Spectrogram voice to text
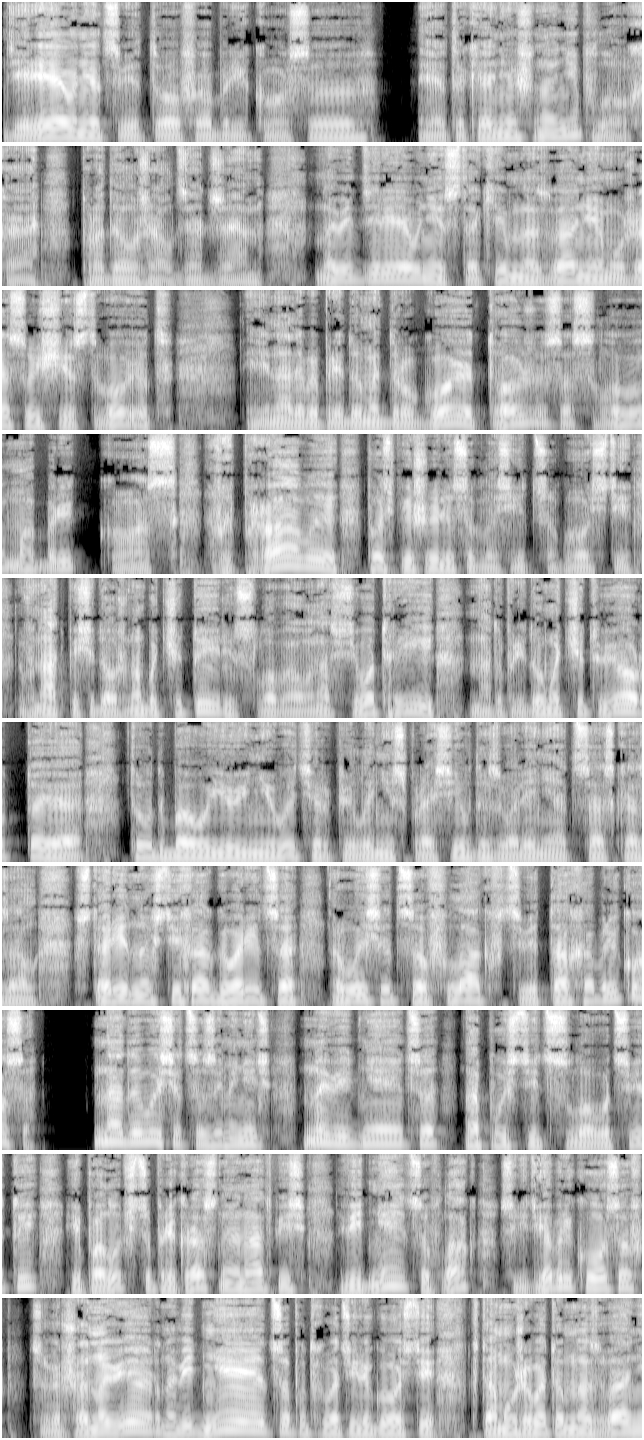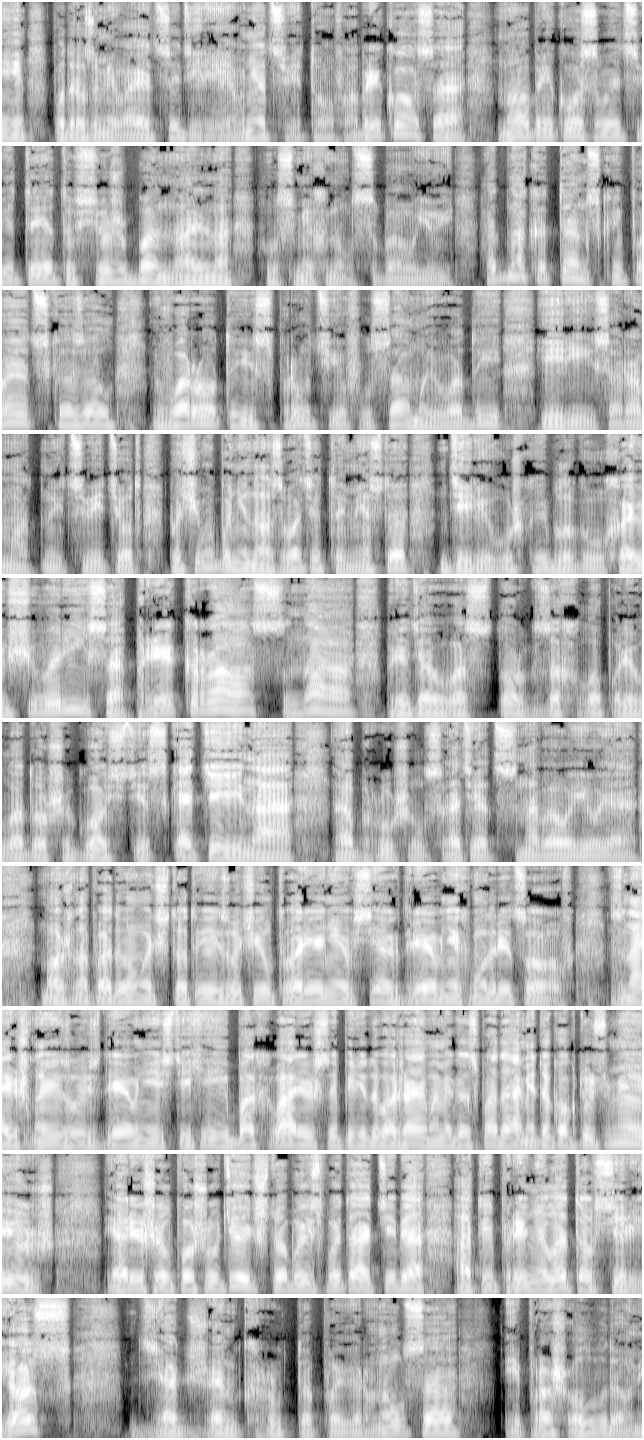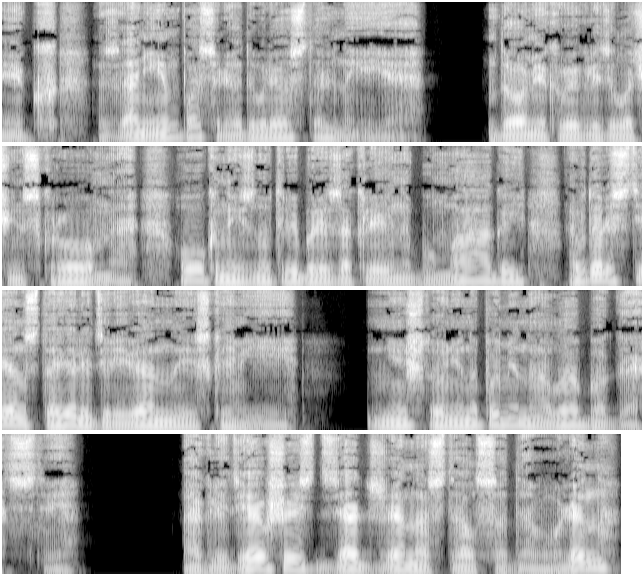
«Деревня цветов абрикоса «Это, конечно, неплохо», — продолжал Дзяджен. «Но ведь деревни с таким названием уже существуют, и надо бы придумать другое, тоже со словом «абрикос». «Вы правы», — поспешили согласиться гости. «В надписи должно быть четыре слова, а у нас всего три. Надо придумать четвертое». Тут Баоюй не вытерпел и, не спросив дозволения отца, сказал, «В старинных стихах говорится «высится флаг в цветах абрикоса». Надо выситься заменить на «виднеется», опустить слово «цветы», и получится прекрасная надпись «Виднеется флаг среди абрикосов». «Совершенно верно, виднеется», — подхватили гости. «К тому же в этом названии подразумевается деревня цветов абрикоса». «Но абрикосовые цветы — это все же банально», — усмехнулся Баоюй. Однако танский поэт сказал «Ворота из прутьев у самой воды, и рис ароматный цветет». Почему бы не назвать это место деревушкой благоухающего риса? Прекрасно! Придя в восторг, захлопали в ладоши гости. Скотина! Обрушился отец на Баоюя. Можно подумать, что ты изучил творение всех древних мудрецов. Знаешь наизусть древние стихи и бахвалишься перед уважаемыми господами. Да как ты смеешь? Я решил пошутить, чтобы испытать тебя, а ты принял это всерьез? Дядь Жен круто повернулся и прошел в домик. За ним последовали остальные. Домик выглядел очень скромно. Окна изнутри были заклеены бумагой, а вдоль стен стояли деревянные скамьи. Ничто не напоминало о богатстве. Оглядевшись, дядь Джен остался доволен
